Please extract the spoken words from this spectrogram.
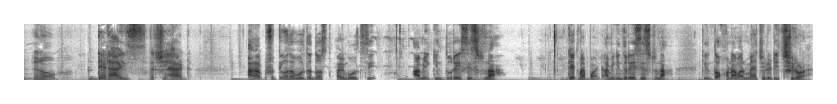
you know, dead eyes that she had. আর সত্যি কথা বলতে দোস্ত, আমি বলছি, আমি কিন্তু রেসিস্ট না। গেট মাই পয়েন্ট আমি কিন্তু রেসিস্ট না। কিন্তু তখন আমার ম্যাচুরিটি ছিল না।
